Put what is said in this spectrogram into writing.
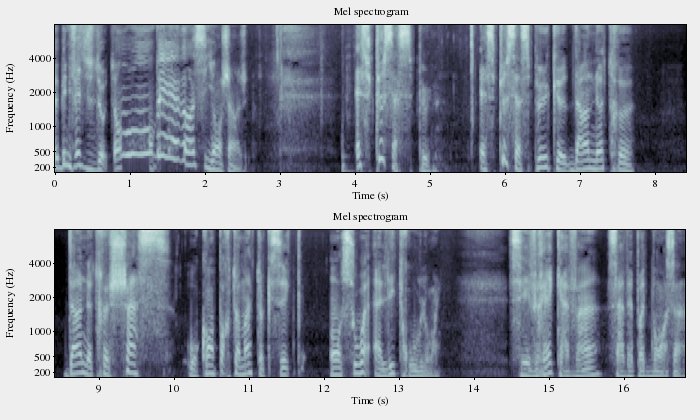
le bénéfice du doute. On verra s'ils ont changé. Est-ce que ça se peut? Est-ce que ça se peut que dans notre, dans notre chasse au comportement toxique, on soit allé trop loin? C'est vrai qu'avant, ça avait pas de bon sens.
